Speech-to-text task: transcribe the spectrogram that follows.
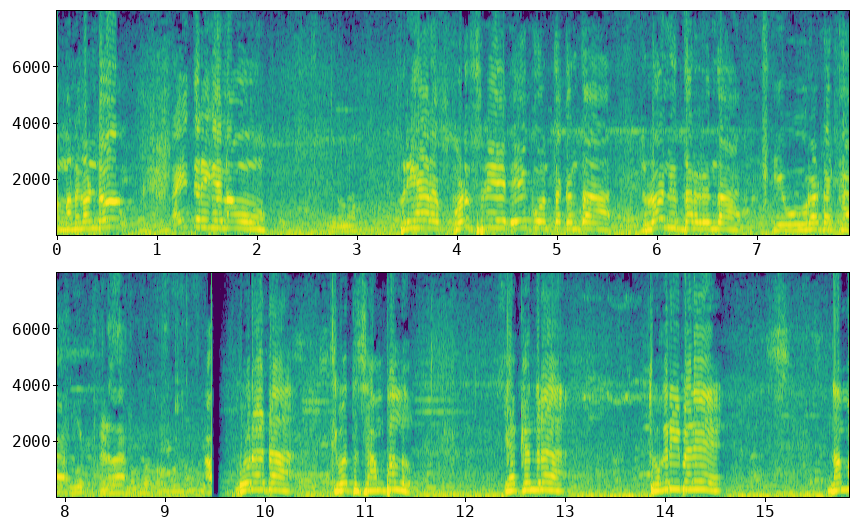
ಮನಗಂಡು ರೈತರಿಗೆ ನಾವು ಪರಿಹಾರ ಕೊಡಿಸಲೇಬೇಕು ಅಂತಕ್ಕಂಥ ದೃಢ ನಿರ್ಧಾರದಿಂದ ಈ ಹೋರಾಟಕ್ಕೆ ಹೋರಾಟ ಇವತ್ತು ಸ್ಯಾಂಪಲ್ಲು ಯಾಕಂದ್ರೆ ತೊಗರಿ ಬೆಳೆ ನಮ್ಮ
